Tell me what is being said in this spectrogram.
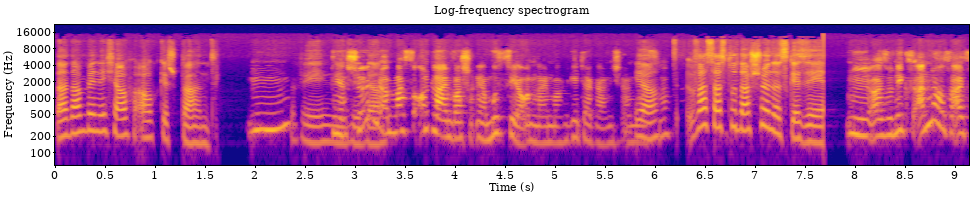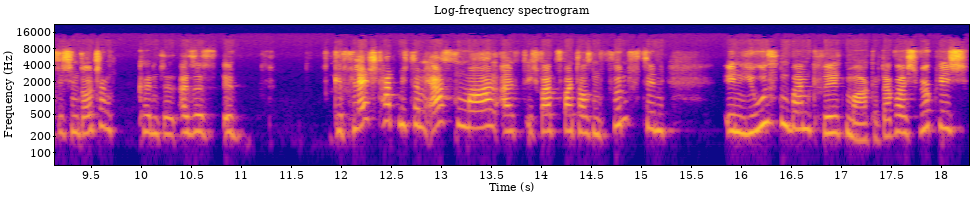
Na, dann bin ich auch, auch gespannt. Mhm. Wie, wie ja, schön. Da. Dann machst du online wahrscheinlich. Ja, musst du ja online machen. Geht ja gar nicht anders. Ja. Ne? Was hast du da Schönes gesehen? Nö, also nichts anderes, als ich in Deutschland könnte. Also es, äh, geflasht hat mich zum ersten Mal, als ich war 2015 in Houston beim Quilt Market. Da war ich wirklich,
